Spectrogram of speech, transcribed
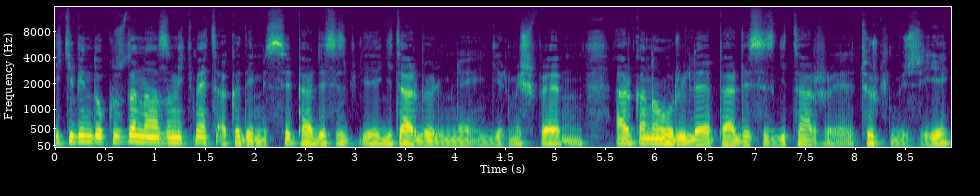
2009'da Nazım Hikmet Akademisi perdesiz e, gitar bölümüne girmiş ve Erkan Oğur ile perdesiz gitar e, Türk müziği,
